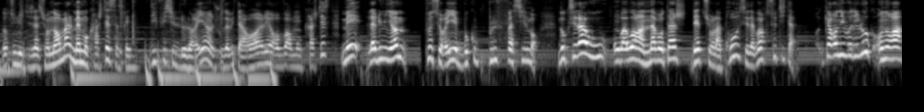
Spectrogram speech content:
dans une utilisation normale même en crash test ça serait difficile de le rayer hein. je vous invite à aller revoir mon crash test mais l'aluminium peut se rayer beaucoup plus facilement. Donc c'est là où on va avoir un avantage d'être sur la Pro c'est d'avoir ce titane car au niveau des looks, on aura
